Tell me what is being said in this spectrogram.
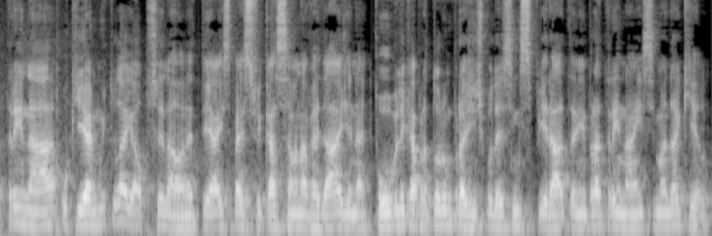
treinar, o que é muito legal pro sinal, né? Ter a especificação, na verdade, né, pública para todo mundo, pra gente poder se inspirar também para treinar em cima daquilo.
